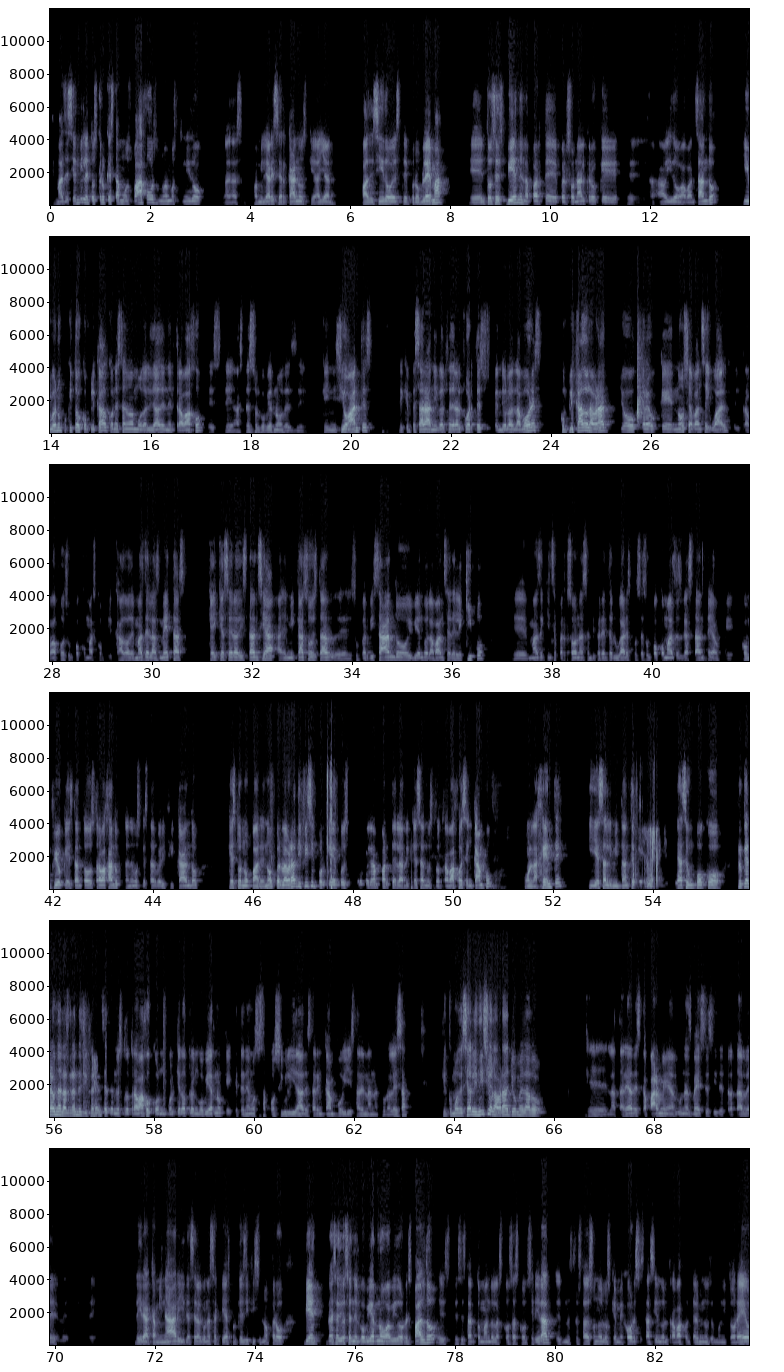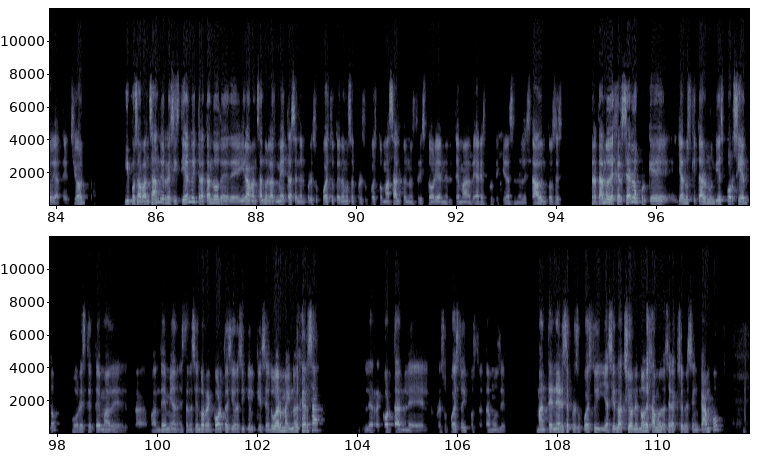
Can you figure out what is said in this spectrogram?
más de 100 mil. Entonces, creo que estamos bajos. No hemos tenido ah, familiares cercanos que hayan padecido este problema. Eh, entonces, bien, en la parte personal, creo que eh, ha ido avanzando. Y bueno, un poquito complicado con esta nueva modalidad en el trabajo. Este, hasta eso el gobierno, desde que inició antes, de que empezara a nivel federal fuerte, suspendió las labores. Complicado, la verdad, yo creo que no se avanza igual, el trabajo es un poco más complicado, además de las metas que hay que hacer a distancia, en mi caso estar eh, supervisando y viendo el avance del equipo, eh, más de 15 personas en diferentes lugares, pues es un poco más desgastante, aunque confío que están todos trabajando, tenemos que estar verificando que esto no pare, ¿no? Pero la verdad difícil porque pues creo que gran parte de la riqueza de nuestro trabajo es en campo, con la gente, y esa limitante que hace un poco, creo que era una de las grandes diferencias de nuestro trabajo con cualquier otro en gobierno, que, que tenemos esa posibilidad de estar en campo y estar en la naturaleza, que como decía al inicio, la verdad yo me he dado eh, la tarea de escaparme algunas veces y de tratar de, ir a caminar y de hacer algunas actividades porque es difícil, ¿no? Pero Bien, gracias a Dios en el gobierno ha habido respaldo, este, se están tomando las cosas con seriedad. Eh, Nuestro estado es uno de los que mejores está haciendo el trabajo en términos de monitoreo, de atención, y pues avanzando y resistiendo y tratando de, de, ir avanzando en las metas, en el presupuesto. Tenemos el presupuesto más alto en nuestra historia en el tema de áreas protegidas en el estado, entonces tratando de ejercerlo porque ya nos quitaron un 10% por este tema de la pandemia, están haciendo recortes y ahora sí que el que se duerma y no ejerza, le recortan el presupuesto y pues tratamos de mantener ese presupuesto y, haciendo acciones. No dejamos de hacer acciones en campo,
